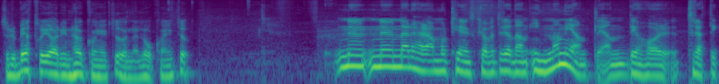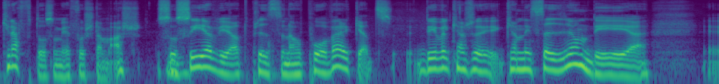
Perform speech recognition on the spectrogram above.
Så det är bättre att göra det i en högkonjunktur än en lågkonjunktur. Nu, nu, när det här amorteringskravet redan innan egentligen det har trätt i kraft då som är första mars så mm. ser vi att priserna har påverkats. Det är väl kanske, kan ni säga om det är eh,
